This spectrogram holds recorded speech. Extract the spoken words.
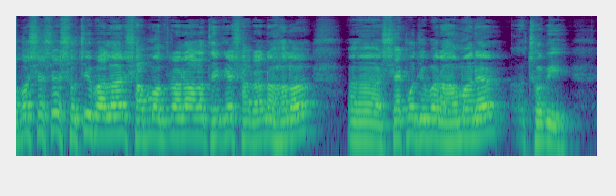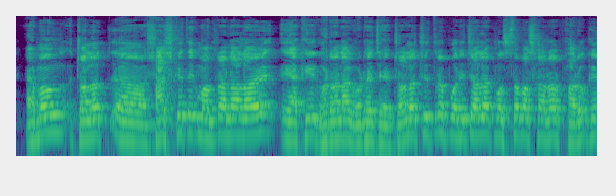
অবশেষে সচিবালয়ের সব মন্ত্রণালয় থেকে সরানো হলো শেখ মুজিবুর রহমানের ছবি এবং চল সাংস্কৃতিক মন্ত্রণালয়ে একই ঘটনা ঘটেছে। চলচ্চিত্র পরিচালক মোস্তফা সরোয়ার ফারুকী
